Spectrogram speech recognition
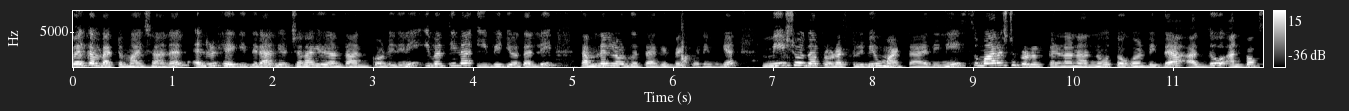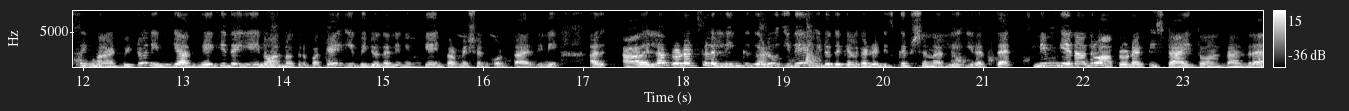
Welcome back to my channel ಎಲ್ಲರೂ ಹೇಗಿದ್ದೀರಾ? ನೀವು ಚೆನ್ನಾಗಿದ್ದೀರಾ ಅಂತ ಅನ್ಕೊಂಡಿದೀನಿ. ಇವತ್ತಿನ ಈ ವಿಡಿಯೋದಲ್ಲಿ ತಮ್ಮನೇಲಿ ನೋಡ್ ಗೊತ್ತಾಗಿರ್ಬೇಕು ನಿಮ್ಗೆ. ಮೀಶೋದ ಪ್ರಾಡಕ್ಟ್ ರಿವ್ಯೂ ಮಾಡ್ತಾ ಇದ್ದೀನಿ. ಸುಮಾರಷ್ಟು ಪ್ರಾಡಕ್ಟ್ ಗಳನ್ನ ನಾನು ತಗೊಂಡಿದ್ದೆ. ಅದು ಅನ್ಬಾಕ್ಸಿಂಗ್ ಮಾಡ್ಬಿಟ್ಟು ನಿಮ್ಗೆ ಅದು ಹೇಗಿದೆ, ಏನು ಅನ್ನೋದ್ರ ಬಗ್ಗೆ ಈ ವಿಡಿಯೋದಲ್ಲಿ ನಿಮ್ಗೆ ಇನ್ಫಾರ್ಮೇಶನ್ ಕೊಡ್ತಾ ಇದ್ದೀನಿ. ಅದ್ ಆ ಎಲ್ಲಾ ಪ್ರಾಡಕ್ಟ್ಸ್ಗಳ ಲಿಂಕ್ಗಳು ಇದೇ ವಿಡಿಯೋದ ಕೆಳಗಡೆ ಡಿಸ್ಕ್ರಿಪ್ಷನ್ ಅಲ್ಲಿ ಇರುತ್ತೆ. ನಿಮ್ಗೆ ಏನಾದ್ರೂ ಆ ಪ್ರಾಡಕ್ಟ್ ಇಷ್ಟ ಆಯ್ತು ಅಂತ ಅಂದ್ರೆ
